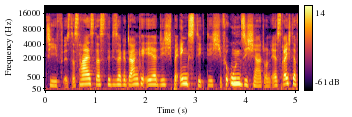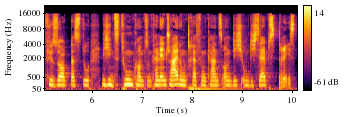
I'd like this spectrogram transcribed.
tief ist. Das heißt, dass dieser Gedanke eher dich beängstigt, dich verunsichert und erst recht dafür sorgt, dass du nicht ins Tun kommst und keine Entscheidung treffen kannst und dich um dich selbst drehst.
